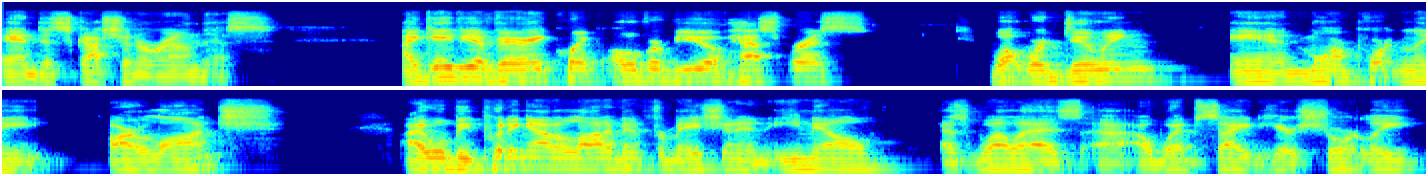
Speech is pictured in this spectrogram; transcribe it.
and discussion around this. I gave you a very quick overview of Hesperus, what we're doing, and more importantly, our launch. I will be putting out a lot of information and email as well as a website here shortly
